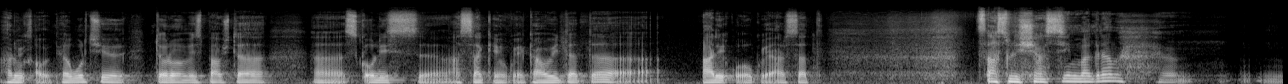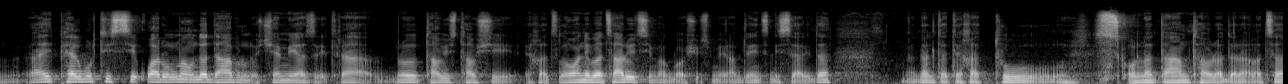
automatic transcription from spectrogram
არ ვიყავი ფეხბურთში იმიტომ რომ ეს ბავშთა სკოლის ასაკი უკვე გავიდა და არ იყო უკვე არსად წასვლის შანსი, მაგრამ აი ფეგბურთის სიყვარულმა უნდა დააბრუნოს ჩემი აზრით რა, ნუ თავის თავში ეხლა წლოვანებაც არ ვიცი მაგ ბავშვის მე რამდენი წლის არის და მაგალითად ეხლა თუ სკოლა დაამთავრა და რაღაცა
